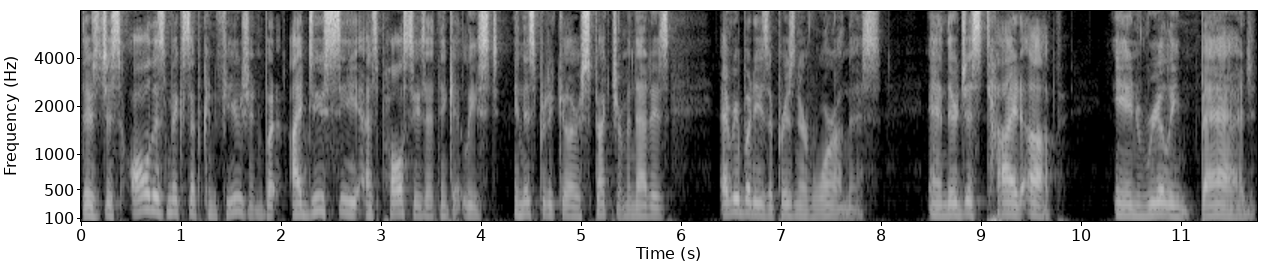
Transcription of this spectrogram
there's just all this mixed up confusion. But I do see, as Paul sees, I think at least in this particular spectrum, and that is everybody's a prisoner of war on this. And they're just tied up in really bad,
